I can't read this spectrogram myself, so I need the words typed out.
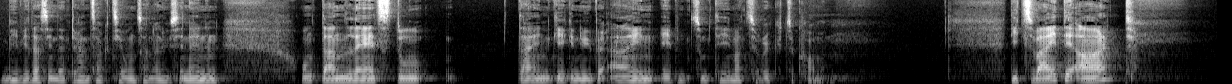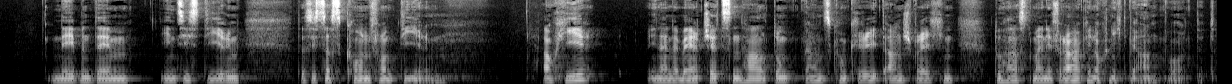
wie wir das in der Transaktionsanalyse nennen. Und dann lädst du dein Gegenüber ein, eben zum Thema zurückzukommen. Die zweite Art, neben dem Insistieren, das ist das Konfrontieren. Auch hier in einer wertschätzenden Haltung ganz konkret ansprechen, du hast meine Frage noch nicht beantwortet.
